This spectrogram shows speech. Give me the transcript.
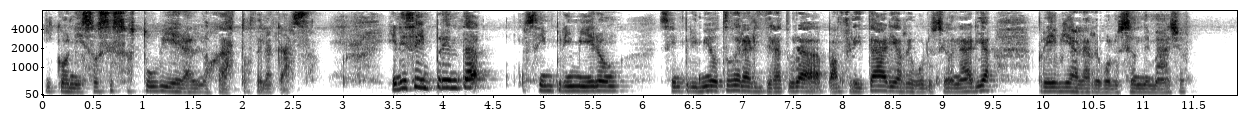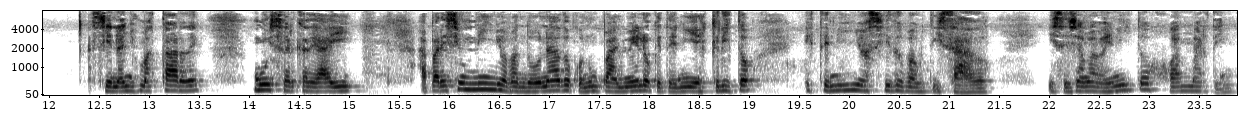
y con eso se sostuvieran los gastos de la casa. En esa imprenta se imprimieron, se imprimió toda la literatura panfletaria revolucionaria previa a la Revolución de Mayo. Cien años más tarde, muy cerca de ahí, apareció un niño abandonado con un pañuelo que tenía escrito, este niño ha sido bautizado y se llama Benito Juan Martín.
